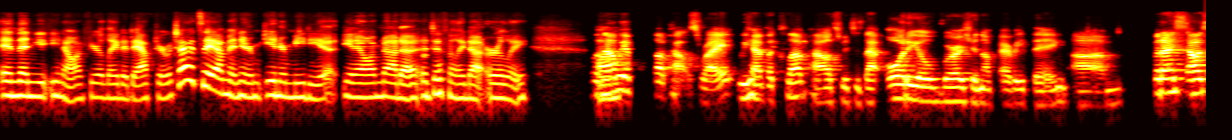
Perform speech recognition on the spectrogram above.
and then you, you know, if you're a late adapter, which I would say I'm an inter- intermediate, you know, I'm not a, definitely not early. Well, now um, we have Clubhouse, right? We have the Clubhouse, which is that audio version of everything. Um, but I, I'll,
